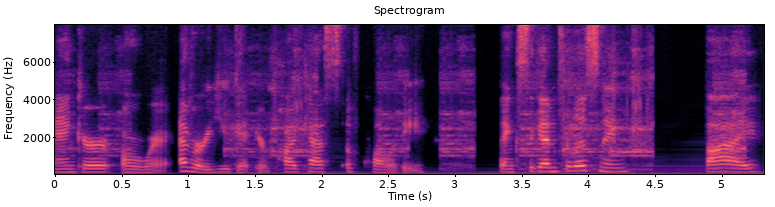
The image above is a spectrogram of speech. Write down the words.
Anchor, or wherever you get your podcasts of quality. Thanks again for listening. Bye.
